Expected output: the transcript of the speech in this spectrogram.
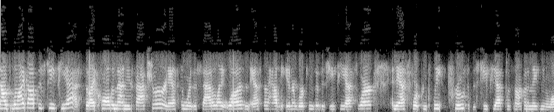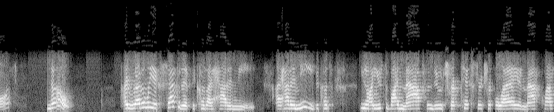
Now, when I got this GPS, did I call the manufacturer and ask them where the satellite was and ask them how the inner workings of the GPS were and ask for complete proof that this GPS was not going to make me lost? No. I readily accepted it because I had a need. I had a need because, you know, I used to buy maps and do TripTiks through AAA and MapQuest,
